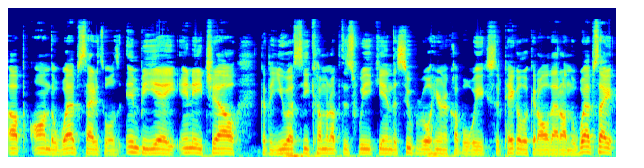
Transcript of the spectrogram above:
up on the website, as well as NBA, NHL. Got the UFC coming up this weekend, the Super Bowl here in a couple weeks. So take a look at all that on the website.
